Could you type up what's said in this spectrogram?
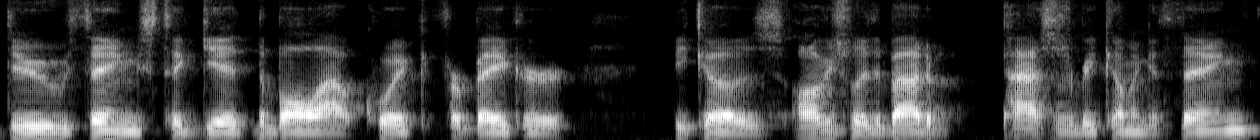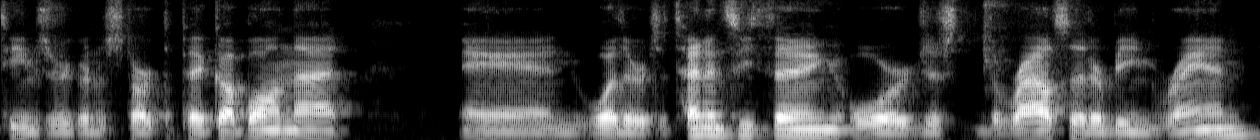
do things to get the ball out quick for Baker, because obviously the bad passes are becoming a thing. Teams are going to start to pick up on that, and whether it's a tendency thing or just the routes that are being ran,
